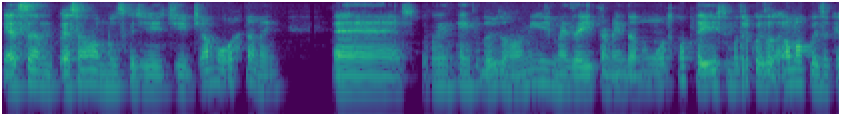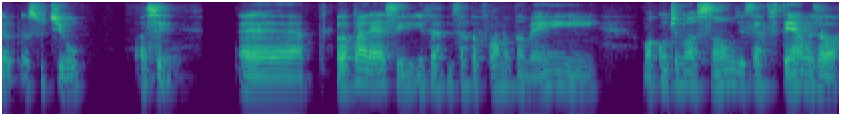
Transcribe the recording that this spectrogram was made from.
essa, essa é uma música de, de, de amor também. É, entre dois homens, mas aí também dando um outro contexto, uma outra coisa, é uma coisa que é, é sutil, assim. É, ela parece, em certa, de certa forma, também uma continuação de certos temas. Ela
